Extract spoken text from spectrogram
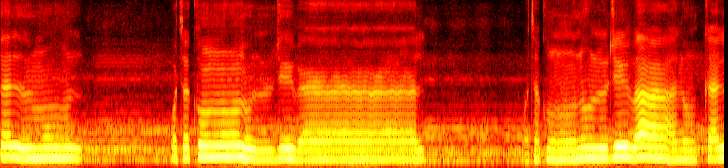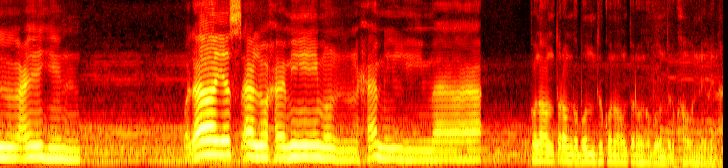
كالمول وتكون الجبال وتكون الجبال كالعهن. ولا يسأل حميم حميما কোন অন্তরঙ্গ বন্ধু কোন অন্তরঙ্গ বন্ধুর খবর নেবে না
